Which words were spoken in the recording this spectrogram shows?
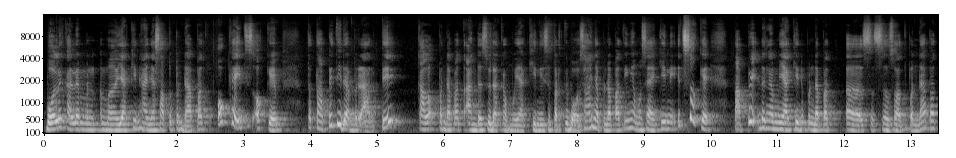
boleh kalian meyakini hanya satu pendapat. Oke, okay, it's okay. Tetapi tidak berarti kalau pendapat Anda sudah kamu yakini seperti bahwa saya hanya pendapat ini yang mau saya yakini, it's okay. Tapi dengan meyakini pendapat uh, sesuatu pendapat,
